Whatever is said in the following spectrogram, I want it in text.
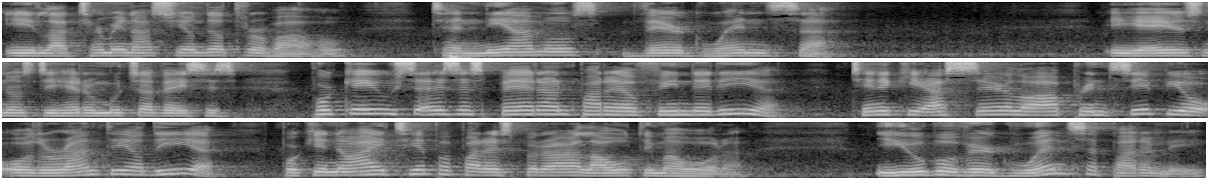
y la terminación del trabajo, teníamos vergüenza y ellos nos dijeron muchas veces, ¿por qué ustedes esperan para el fin de día? Tiene que hacerlo al principio o durante el día, porque no hay tiempo para esperar la última hora. Y hubo vergüenza para mí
